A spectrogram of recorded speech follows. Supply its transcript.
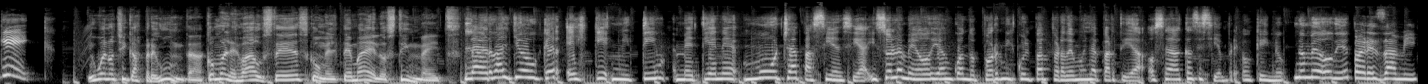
Geek. Y bueno, chicas, pregunta, ¿cómo les va a ustedes con el tema de los teammates? La verdad, Joker, es que mi team me tiene mucha paciencia y solo me odian cuando por mi culpa perdemos la partida. O sea, casi siempre. Ok, no, no me odien. Pobre Sammy.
